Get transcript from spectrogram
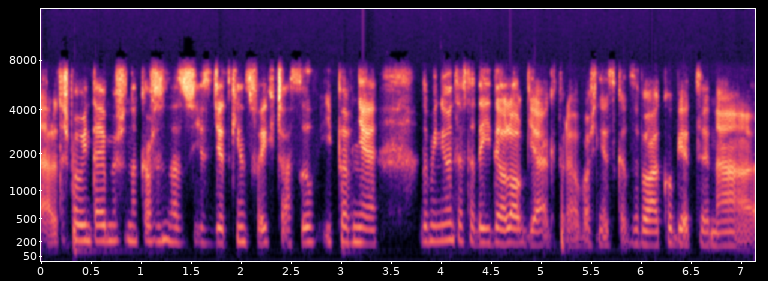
ale też pamiętajmy, że no każdy z nas jest dzieckiem swoich czasów i pewnie dominująca wtedy ideologia, która właśnie skazywała kobiety na,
